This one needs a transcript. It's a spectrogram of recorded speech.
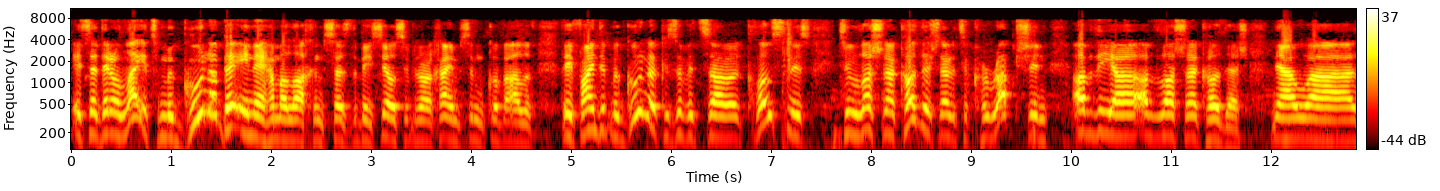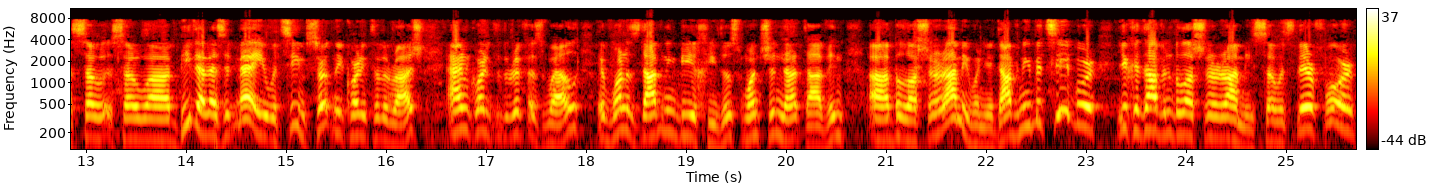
It's that they don't like. It's meguna be'ene Hamalachim, says the Beis Yosef in Archaim Sim Aleph. They find it Maguna because of its uh, closeness to Lashon HaKodesh, that it's a corruption of the uh, of Lashon HaKodesh. Now, uh, so so uh, be that as it may, it would seem certainly according to the Rosh and according to the Rif as well, if one is davening biyachidus, one should not daven uh, b'Lashon Arami. When you're davening b'tzibur, you could daven b'Lashon Arami. So it's therefore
